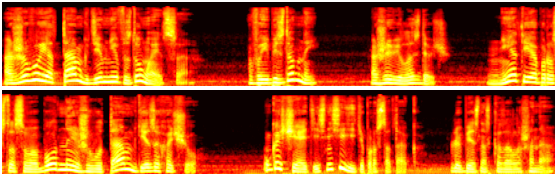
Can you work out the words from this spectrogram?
А живу я там, где мне вздумается». «Вы бездомный?» – оживилась дочь. «Нет, я просто свободный и живу там, где захочу». «Угощайтесь, не сидите просто так», – любезно сказала жена.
